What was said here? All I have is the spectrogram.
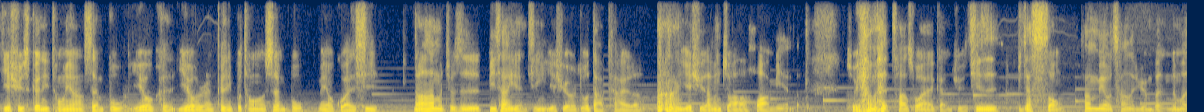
也许是跟你同样的声部，也有可也有人跟你不同的声部，没有关系。然后他们就是闭上眼睛，也许耳朵打开了。也许他们抓到画面了，所以他们唱出来的感觉其实比较松，他们没有唱的原本那么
